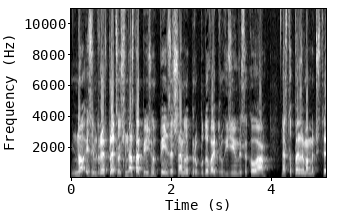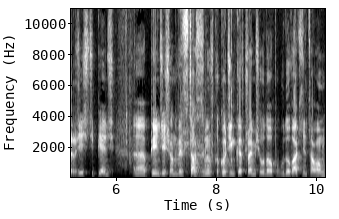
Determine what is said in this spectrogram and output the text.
No, jesteśmy trochę w plecy. 18.55 zaczynamy dopiero budować drugi dzień Wysokoła. Na stoperze mamy 45, e, 50, więc czas zmienił tylko godzinkę. Wczoraj mi się udało pobudować, nie całą.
